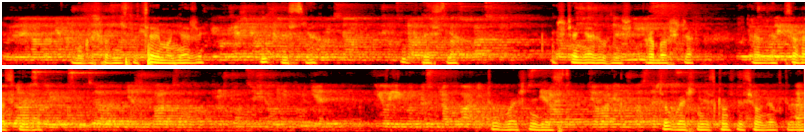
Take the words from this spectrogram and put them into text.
który napełnia nasze Błogosławieństwo ceremoniarzy 2 września i kwestia, i kwestia Uczczenia również proboszcza, prawda, Sochackiego. na. Tu właśnie jest, tu właśnie jest konfesjonał, w którym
